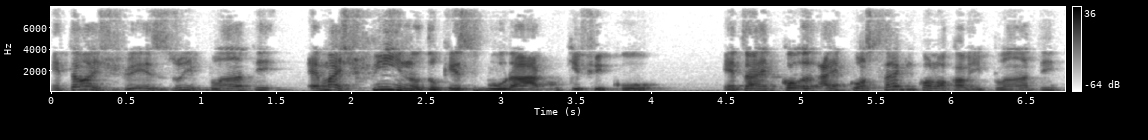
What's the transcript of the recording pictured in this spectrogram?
Então, às vezes, o implante é mais fino do que esse buraco que ficou. Então, a gente, a gente consegue colocar o implante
